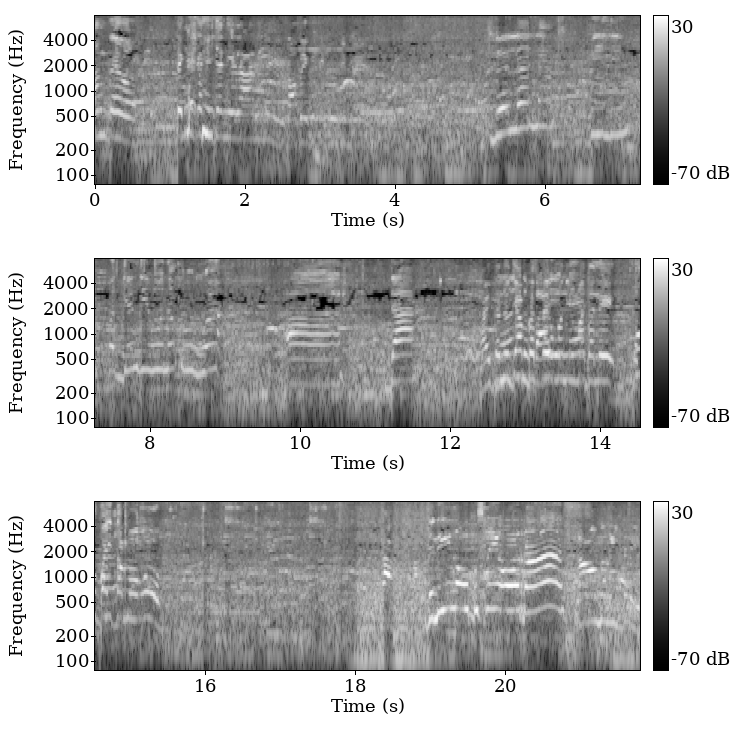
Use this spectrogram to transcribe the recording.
Ang teo, teknik kasi dyan nila eh. Babay ko tigutin ba yun? Lala na. Feeling. Pag yan di mo nakuha. Ah, da. Kahit ano Yan, dyan, basta yung ano yung madali. Kupayta mo ko! Lang, Dali, naubos na yung oras. lang ako makita eh.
